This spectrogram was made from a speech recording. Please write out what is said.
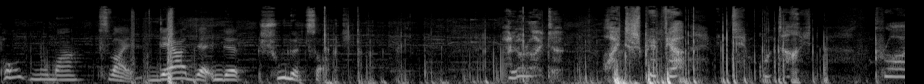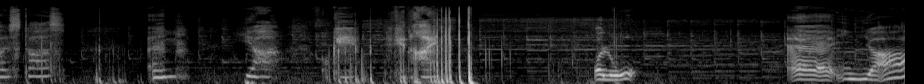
Punkt Nummer 2. Der, der in der Schule zockt. Hallo Leute, heute spielen wir in dem Unterricht Brawl Stars. Ähm, ja, okay, wir gehen rein. Hallo? Äh, ja?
